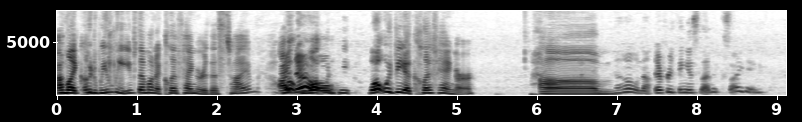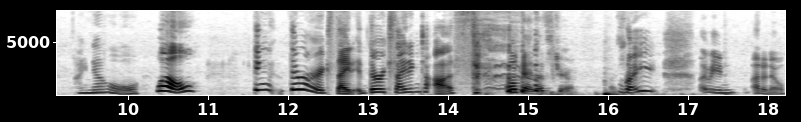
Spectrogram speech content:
I'm like, could we leave them on a cliffhanger this time? I what, know What would be what would be a cliffhanger? Um, no not everything is that exciting I know. Well, thing they're excited. They're exciting to us, okay That's true. right? I mean, I don't know.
